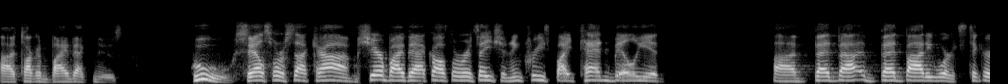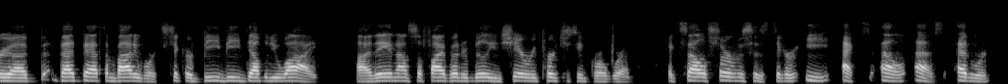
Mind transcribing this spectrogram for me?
Uh, talking buyback news. Who? Salesforce.com share buyback authorization increased by 10 billion. Uh, Bed, Bed Body Works ticker uh, Bed Bath and Body Works ticker BBWI. Uh, they announced a 500 million share repurchasing program. Excel Services ticker EXLS. Edward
